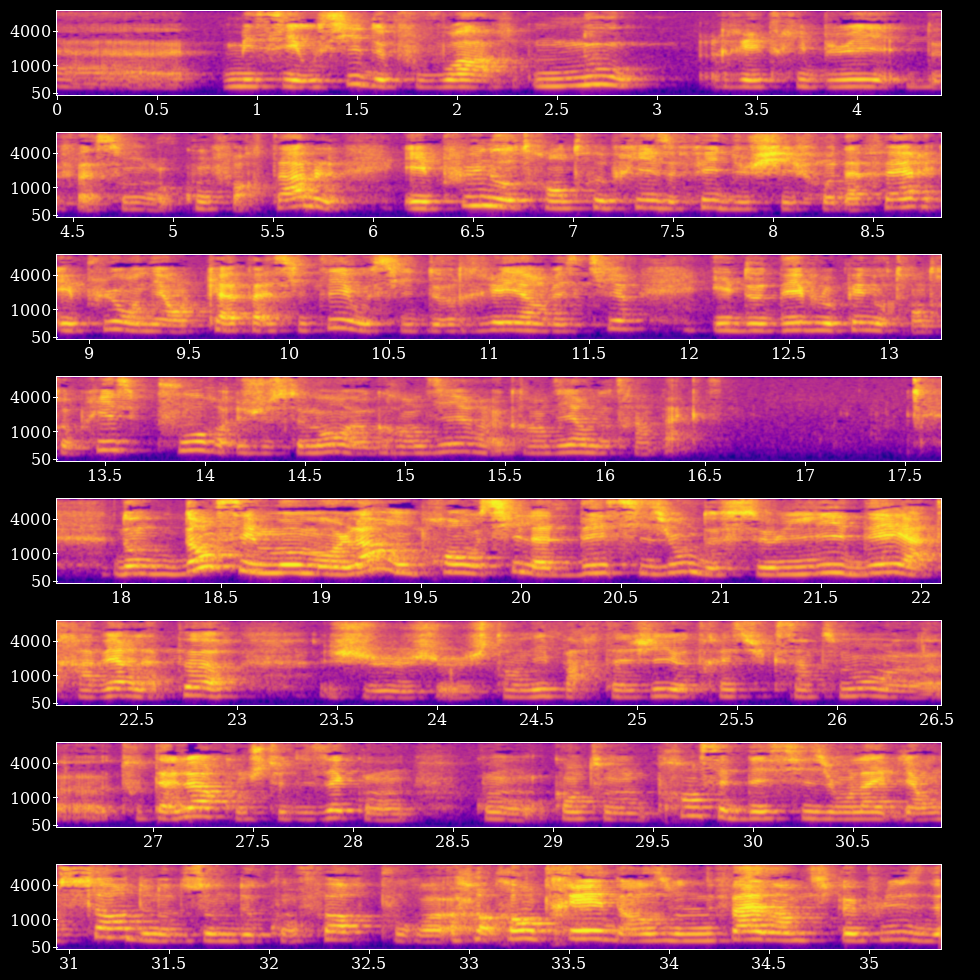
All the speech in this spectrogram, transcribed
euh, mais c'est aussi de pouvoir nous rétribuer de façon confortable et plus notre entreprise fait du chiffre d'affaires et plus on est en capacité aussi de réinvestir et de développer notre entreprise pour justement euh, grandir, grandir notre impact. Donc dans ces moments-là, on prend aussi la décision de se lider à travers la peur. Je, t'en ai partagé euh, très succinctement euh, tout à l'heure quand je te disais qu'on quand on prend cette décision-là, eh bien on sort de notre zone de confort pour euh, rentrer dans une phase un petit peu plus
